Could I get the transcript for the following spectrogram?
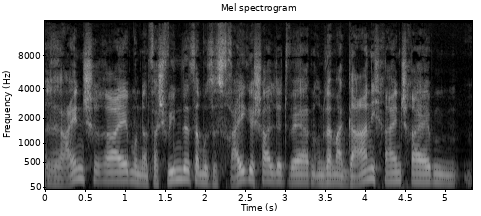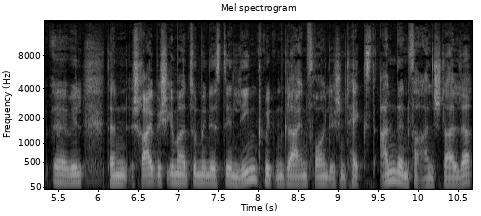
reinschreiben und dann verschwindet es, dann muss es freigeschaltet werden. Und wenn man gar nicht reinschreiben äh, will, dann schreibe ich immer zumindest den Link mit einem kleinen freundlichen Text an den Veranstalter.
